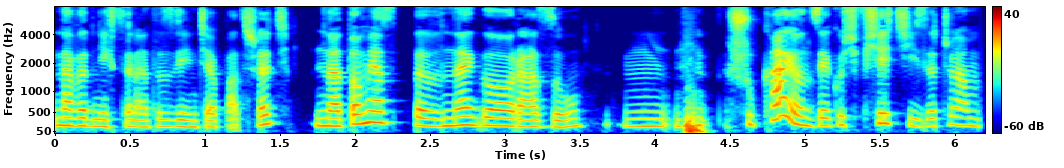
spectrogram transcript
nawet nie chcę na te zdjęcia patrzeć. Natomiast pewnego razu, mm, szukając jakoś w sieci, zaczęłam,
